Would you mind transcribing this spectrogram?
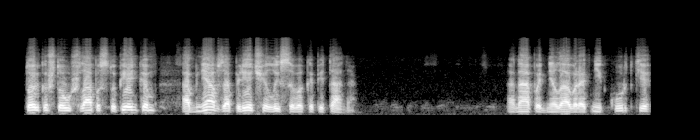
только что ушла по ступенькам, обняв за плечи лысого капитана. Она подняла воротник куртки,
